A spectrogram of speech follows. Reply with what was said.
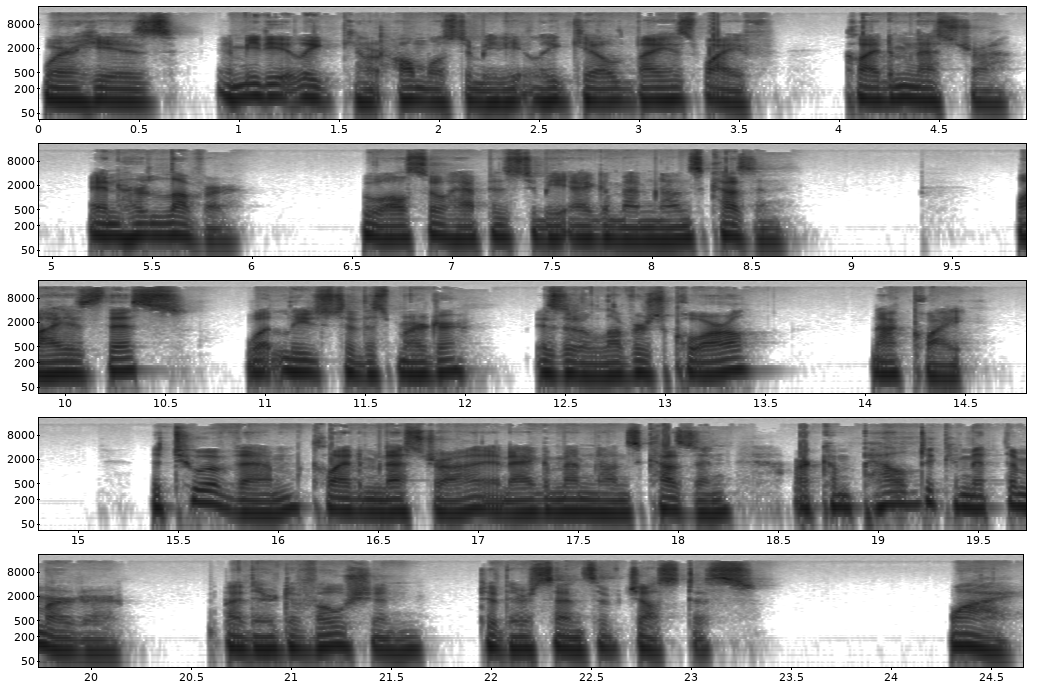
where he is immediately or almost immediately killed by his wife, Clytemnestra, and her lover, who also happens to be Agamemnon's cousin. Why is this? What leads to this murder? Is it a lover's quarrel? Not quite. The two of them, Clytemnestra and Agamemnon's cousin, are compelled to commit the murder by their devotion to their sense of justice. Why?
